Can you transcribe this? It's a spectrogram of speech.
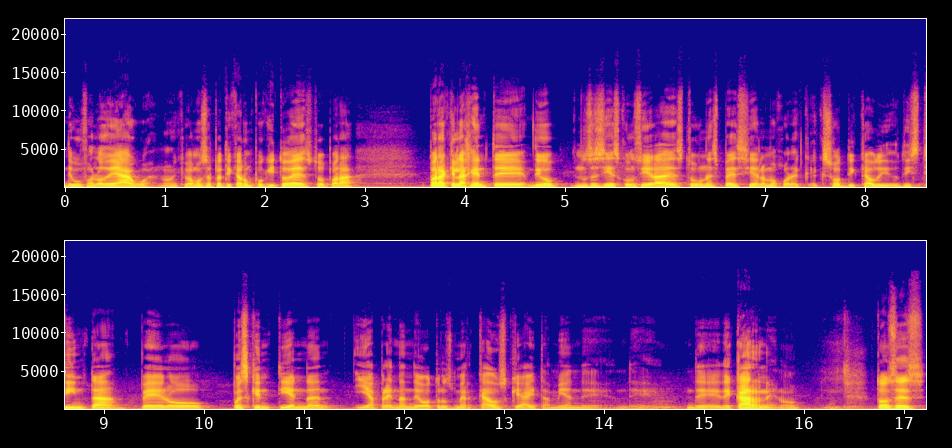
de búfalo de agua, ¿no? Que vamos a platicar un poquito de esto para, para que la gente, digo, no sé si es considerada esto una especie a lo mejor exótica o distinta, pero pues que entiendan y aprendan de otros mercados que hay también de, de, de, carne, ¿no? Entonces,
